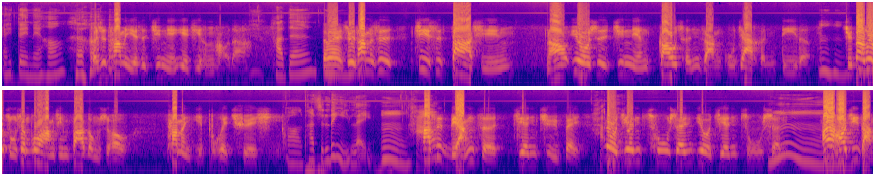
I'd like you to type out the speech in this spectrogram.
哎，对呢，哈，可是他们也是今年业绩很好的，好的，对不对？所以他们是既是大型，然后又是今年高成长、股价很低的，嗯哼，所以到时候主升波行情发动的时候，他们也不会缺席。哦，它是另一类，嗯，好，它是两者兼具备，又兼出生又兼主生，嗯，还有好几档，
